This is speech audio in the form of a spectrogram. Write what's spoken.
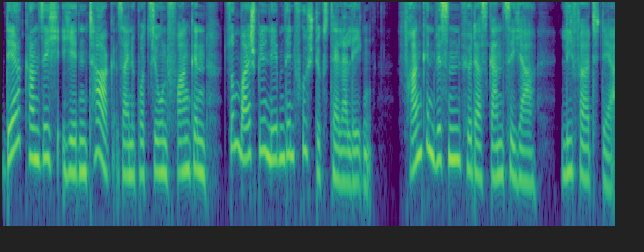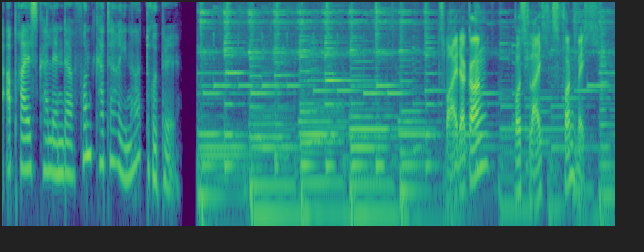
der kann sich jeden Tag seine Portion Franken zum Beispiel neben den Frühstücksteller legen. Frankenwissen für das ganze Jahr liefert der Abreißkalender von Katharina Drüppel. Zweiter Gang, Boss Leichts von Wech.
